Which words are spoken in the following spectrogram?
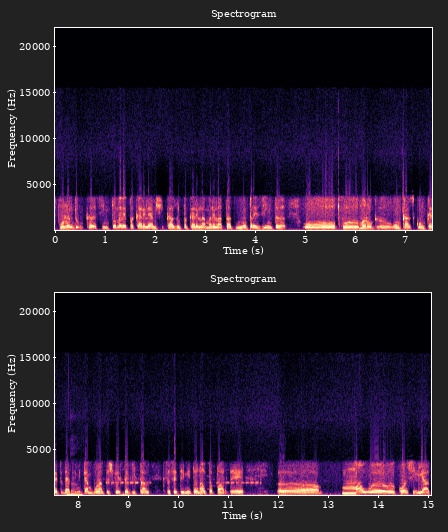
spunându-mi că simptomele pe care le am și cazul pe care l-am relatat nu prezintă o, mă rog, un caz concret de a da. trimite ambulanță și că este vital să se trimită în altă parte, uh, m-au uh, consiliat,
